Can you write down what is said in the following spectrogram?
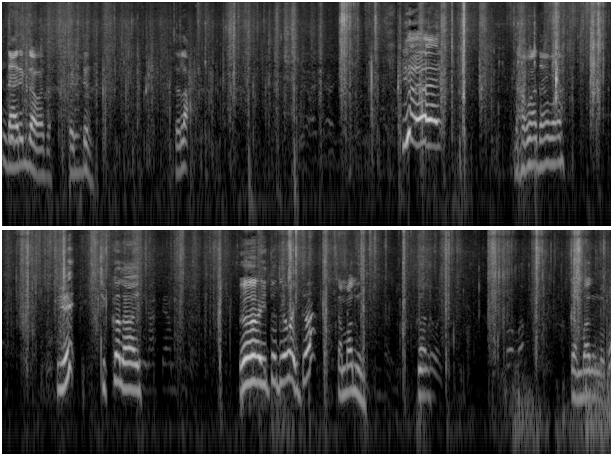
डायरेक्ट जावाचा कड्डन. चला. ये धावा धावा. ये चिक्कल आहे इथं देवा इथं. सांभाळून. सांभाळून बाबा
